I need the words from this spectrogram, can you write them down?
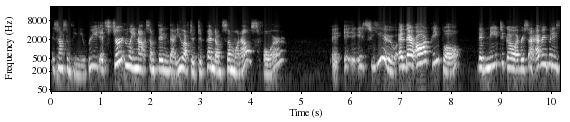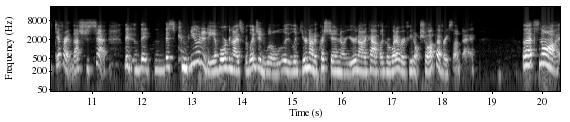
It's not something you read. It's certainly not something that you have to depend on someone else for. It, it- it's you. And there are people that need to go every Sunday. Everybody's different. That's just it they, they, this community of organized religion will like you're not a christian or you're not a catholic or whatever if you don't show up every sunday that's not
